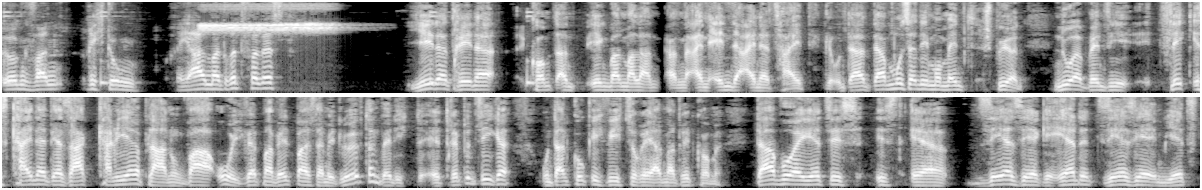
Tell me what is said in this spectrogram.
irgendwann Richtung Real Madrid verlässt? Jeder Trainer kommt an, irgendwann mal an, an ein Ende einer Zeit. Und da, da muss er den Moment spüren. Nur wenn sie, Flick ist keiner, der sagt, Karriereplanung war, oh, ich werde mal Weltmeister mit Löw, dann werde ich äh, Trippelsieger und dann gucke ich, wie ich zu Real Madrid komme. Da, wo er jetzt ist, ist er sehr, sehr geerdet, sehr, sehr im Jetzt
